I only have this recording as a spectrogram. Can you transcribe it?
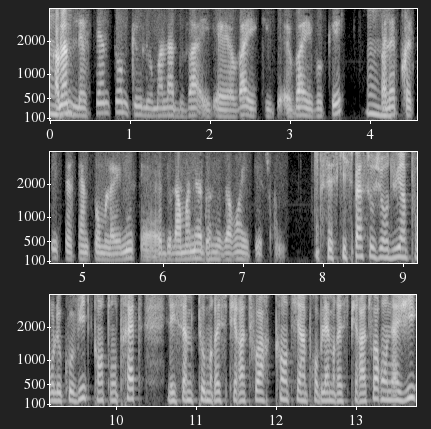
Quand Mhm. même, les symptômes que le malade va, euh, euh, va évoquer, il Mhm. fallait traiter ces symptômes-là. Et nous, c'est de la manière dont nous avons été soignés. C'est ce qui se passe aujourd'hui hein, pour le Covid. Quand on traite les symptômes respiratoires, quand il y a un problème respiratoire, on agit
